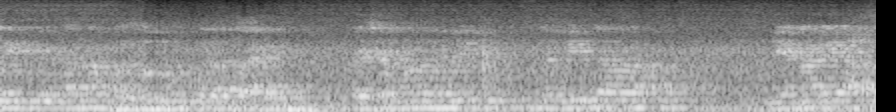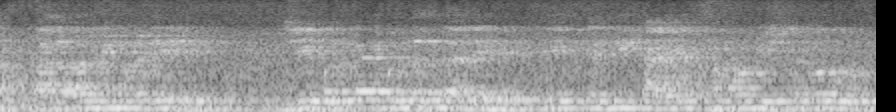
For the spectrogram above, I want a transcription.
एकमेकांना फसवणूक करत आहेत. त्याच्यामुळे नवीन नवीन येणाऱ्या कालावधीमध्ये जे पण काय बदल झाले ते त्यांनी कायद्यात समाविष्ट करून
